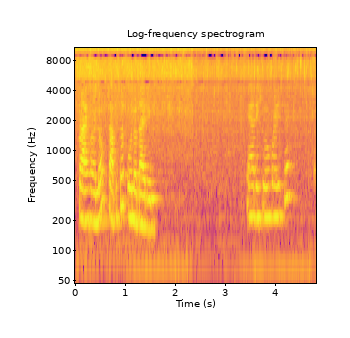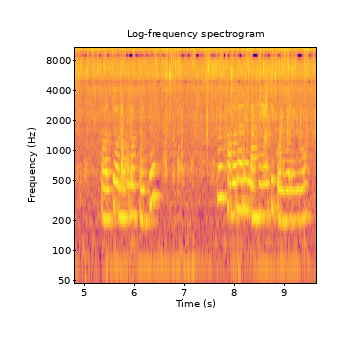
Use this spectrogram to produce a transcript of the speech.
ফ্ৰাই হৈ লওক তাৰপিছত ওলটাই দিম। এয়া দেখিব পাৰিছে? তলটো অলপ অলপ হৈছে। তো সাৱধানে লাহেকৈ কৰিব লাগিব।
